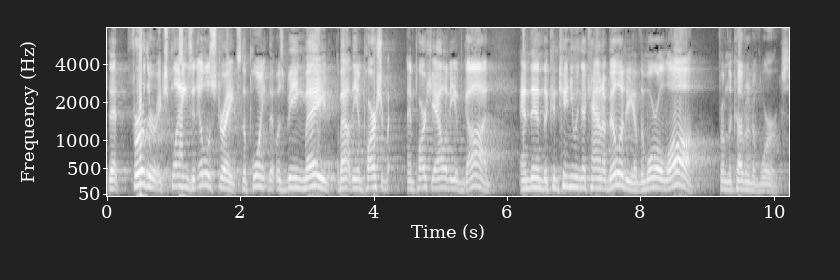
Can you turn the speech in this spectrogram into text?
that further explains and illustrates the point that was being made about the impartiality of God and then the continuing accountability of the moral law from the covenant of works.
